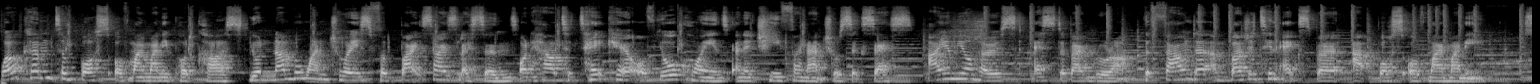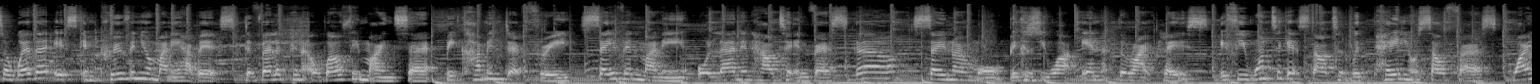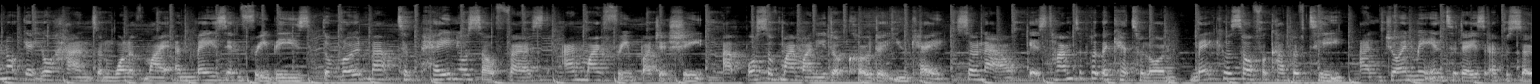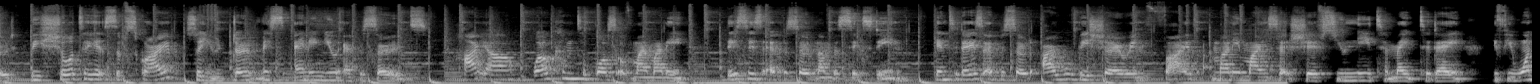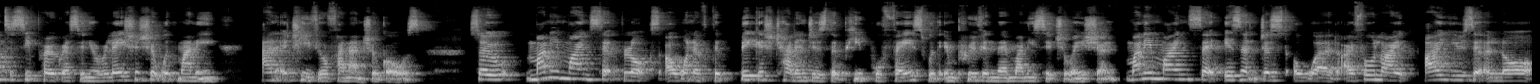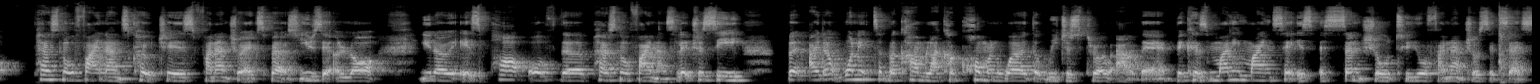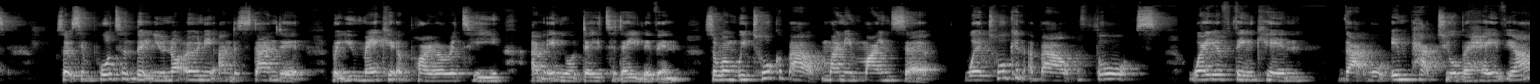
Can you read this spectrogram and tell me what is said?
Welcome to Boss of My Money podcast, your number one choice for bite sized lessons on how to take care of your coins and achieve financial success. I am your host, Esther Bangura, the founder and budgeting expert at Boss of My Money. So, whether it's improving your money habits, developing a wealthy mindset, becoming debt free, saving money, or learning how to invest, girl, say no more because you are in the right place. If you want to get started with paying yourself first, why not get your hands on one of my amazing freebies, the roadmap to paying yourself first, and my free budget sheet at bossofmymoney.co.uk. So, now it's time to put the kettle on, make yourself a cup of tea, and join me in today's episode. Be sure to hit subscribe so you don't miss any new episodes. Hi, y'all. Welcome to Boss of My Money. This is episode number 16. In today's episode, I will be sharing five money mindset shifts you need to make today if you want to see progress in your relationship with money and achieve your financial goals. So money mindset blocks are one of the biggest challenges that people face with improving their money situation. Money mindset isn't just a word. I feel like I use it a lot personal finance coaches, financial experts use it a lot. You know, it's part of the personal finance literacy, but I don't want it to become like a common word that we just throw out there because money mindset is essential to your financial success. So it's important that you not only understand it, but you make it a priority um, in your day to day living. So when we talk about money mindset, we're talking about thoughts, way of thinking that will impact your behavior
